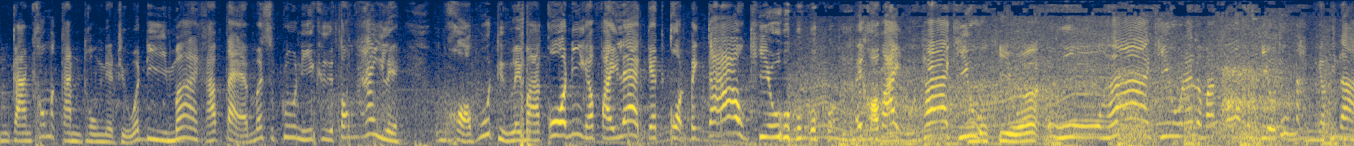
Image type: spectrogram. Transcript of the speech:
ำการเข้ามากันธงเนี่ยถือว่าดีมากครับ แต่เมื่อสักครู่นี้คือต้องให้เลย ผมขอพูดถึงเลยมาโก้นี่ครับ ไฟแรกแกกดไป 9 คิวไอ้ยขอไป 5 คิวคิวอะโอ้โห5คิวนะแต่มาโก้คนเดียวเท่านั้นครับพี่ตา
